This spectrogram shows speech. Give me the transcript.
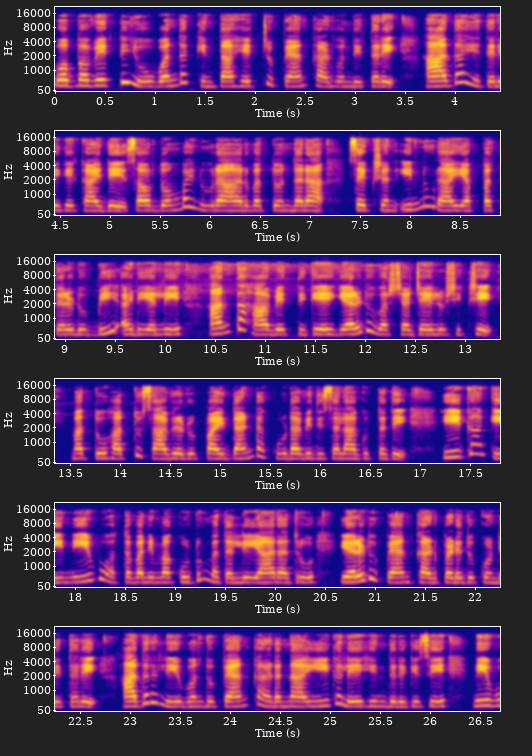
ಒಬ್ಬ ವ್ಯಕ್ತಿಯು ಒಂದಕ್ಕಿಂತ ಹೆಚ್ಚು ಪ್ಯಾನ್ ಕಾರ್ಡ್ ಹೊಂದಿದ್ದರೆ ಆದಾಯ ತೆರಿಗೆ ಕಾಯ್ದೆ ಸಾವಿರದ ಒಂಬೈನೂರ ಅರವತ್ತೊಂದರ ಸೆಕ್ಷನ್ ಇನ್ನೂರ ಎಪ್ಪತ್ತೆರಡು ಬಿ ಅಡಿಯಲ್ಲಿ ಅಂತಹ ವ್ಯಕ್ತಿಗೆ ಎರಡು ವರ್ಷ ಜೈಲು ಶಿಕ್ಷೆ ಮತ್ತು ಹತ್ತು ಸಾವಿರ ರೂಪಾಯಿ ದಂಡ ಕೂಡ ವಿಧಿಸಲಾಗುತ್ತದೆ. ಹೀಗಾಗಿ ನೀವು ಅಥವಾ ನಿಮ್ಮ ಕುಟುಂಬದಲ್ಲಿ ಯಾರಾದರೂ ಎರಡು ಪ್ಯಾನ್ ಕಾರ್ಡ್ ಪಡೆದುಕೊಂಡಿದ್ದರೆ ಅದರಲ್ಲಿ ಒಂದು ಪ್ಯಾನ್ ಕಾರ್ಡನ್ನು ಈಗಲೇ ಹಿಂದಿರುಗಿಸಿ, ನೀವು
